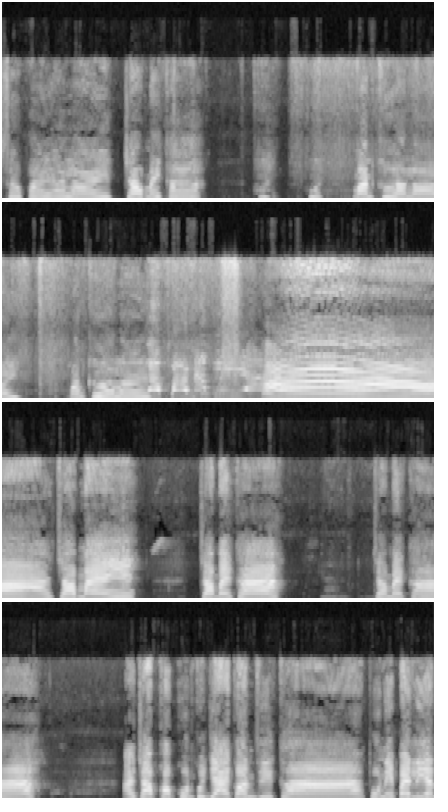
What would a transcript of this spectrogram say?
เซอร์ไพรส์อะไรชอบไหมคะเฮ้ยเฮ้ยมันคืออะไร มันคืออะไรกระเป๋านักเรียนอ้าชอบไหมชอบไหมคะชอบไหมคะอ่าชอบขอบคุณคุณยายก่อนสิคะพรุ่งนี้ไปเรียน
